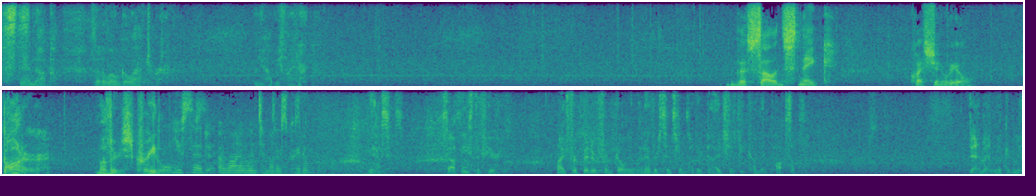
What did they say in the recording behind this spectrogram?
stand up, let alone go after her. Will you help me find her? The solid snake question wheel. Daughter. Mother's cradle. You said Arana went to Mother's Cradle? Yes. Southeast of here. I forbid her from going, but ever since her mother died, she's become impossible. Damn it, look at me.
